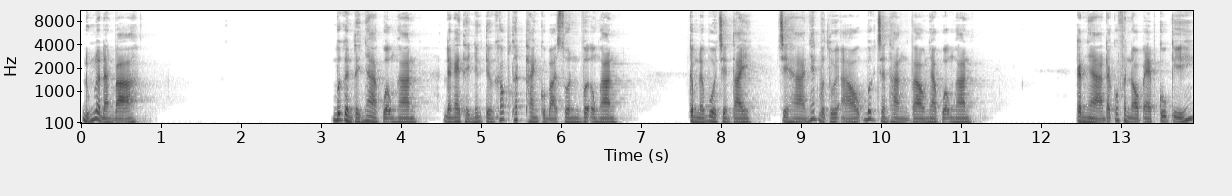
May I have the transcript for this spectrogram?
"Đúng là đàn bà." Bước gần tới nhà của ông An, đã nghe thấy những tiếng khóc thất thanh của bà Xuân vợ ông An. Cầm lá bùa trên tay, chị Hà nhét vào túi áo bước chân thẳng vào nhà của ông An. Căn nhà đã có phần ọp ẹp cũ kỹ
